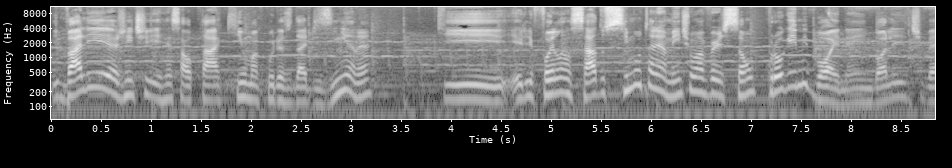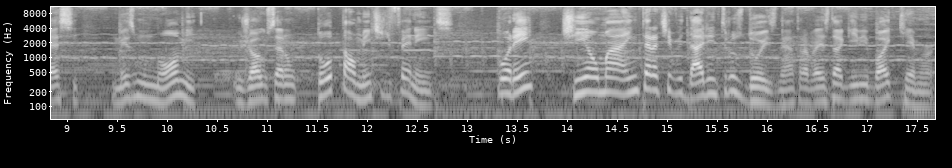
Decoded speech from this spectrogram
E vale a gente ressaltar aqui uma curiosidadezinha, né? Que ele foi lançado simultaneamente uma versão pro Game Boy, né? Embora ele tivesse o mesmo nome, os jogos eram totalmente diferentes. Porém, tinha uma interatividade entre os dois, né? Através da Game Boy Camera.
